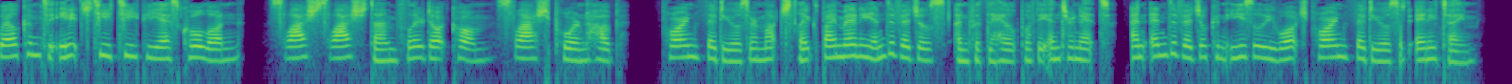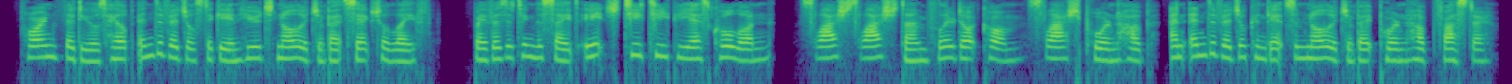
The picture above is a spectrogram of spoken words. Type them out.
Welcome to https colon slash slash damvler.com slash pornhub. Porn videos are much liked by many individuals and with the help of the internet, an individual can easily watch porn videos at any time. Porn videos help individuals to gain huge knowledge about sexual life. By visiting the site https colon slash slash damvler.com slash pornhub, an individual can get some knowledge about Pornhub faster.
